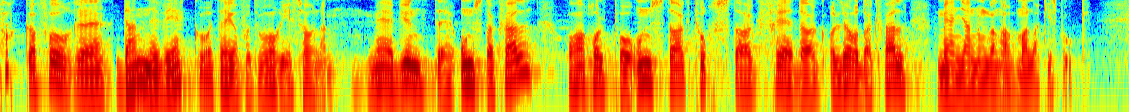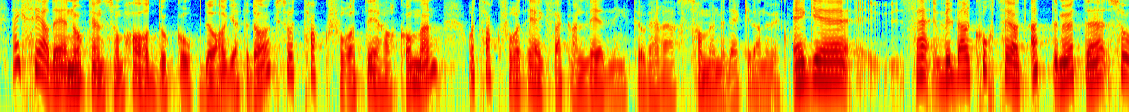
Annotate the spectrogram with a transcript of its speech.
Takke for eh, denne uka, at jeg har fått være i Salem. Vi begynte onsdag kveld og har holdt på onsdag, torsdag, fredag og lørdag kveld med en gjennomgang av Malakis bok. Jeg ser det er noen som har dukket opp dag etter dag, så takk for at det har kommet. Og takk for at jeg fikk anledning til å være her sammen med dere denne uka. Jeg eh, vil bare kort si at etter møtet så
